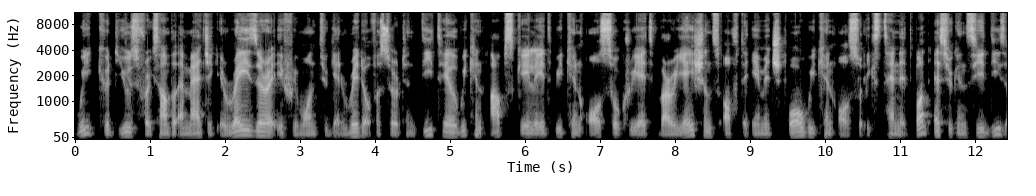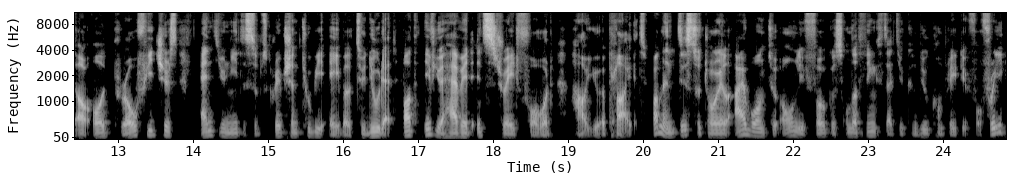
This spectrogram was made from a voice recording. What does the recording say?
We could use, for example, a magic eraser. If we want to get rid of a certain detail, we can upscale it. We can also create variations of the image, or we can also extend it. But as you can see, these are all pro features and you need a subscription to be able to do that. But if you have it, it's straightforward how you apply it. But in this tutorial, I want to only focus on the things that you can do completely for free.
